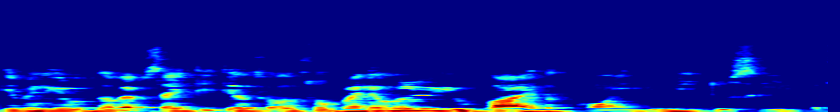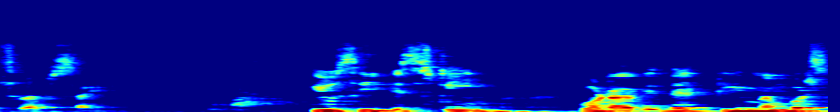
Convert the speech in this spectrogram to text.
giving you the website details also. Whenever you buy the coin you need to see its website. You see its team. What are the, their team members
